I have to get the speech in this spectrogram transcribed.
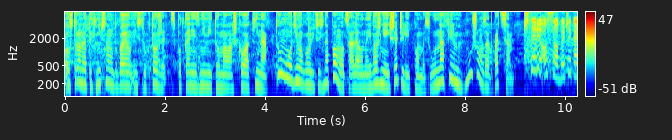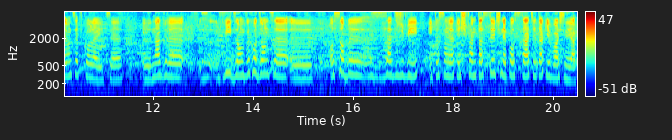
O stronę techniczną dbają instruktorzy. Spotkanie z nimi to mała szkoła kina. Tu młodzi mogą liczyć na pomoc, ale o najważniejsze, czyli pomysł na film, muszą zadbać sami. cztery osoby czekające w kolejce y, nagle z, widzą wychodzące y, osoby za drzwi i to są jakieś fantastyczne postacie, takie właśnie jak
